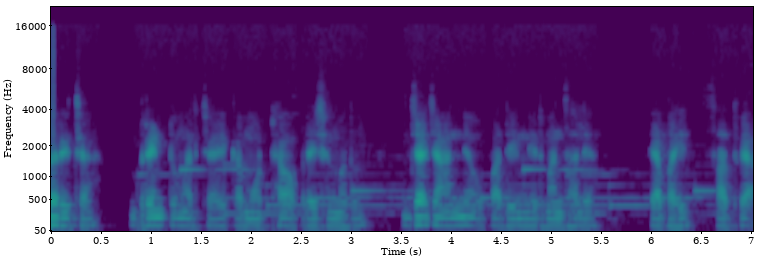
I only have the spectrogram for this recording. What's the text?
दरीच्या ब्रेन ट्युमरच्या एका मोठ्या ऑपरेशनमधून ज्या ज्या अन्य उपाधी निर्माण झाल्या त्यापायी सातव्या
